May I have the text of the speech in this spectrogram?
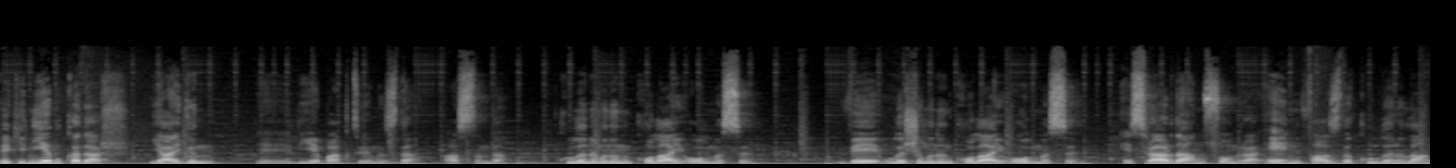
Peki niye bu kadar yaygın e, diye baktığımızda aslında kullanımının kolay olması ve ulaşımının kolay olması esrardan sonra en fazla kullanılan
